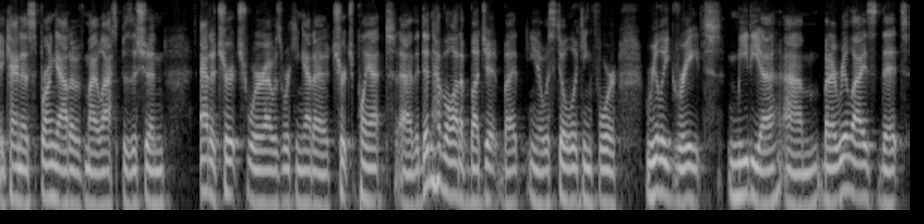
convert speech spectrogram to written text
It kind of sprung out of my last position at a church where I was working at a church plant uh, that didn't have a lot of budget, but you know was still looking for really great media. Um, but I realized that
